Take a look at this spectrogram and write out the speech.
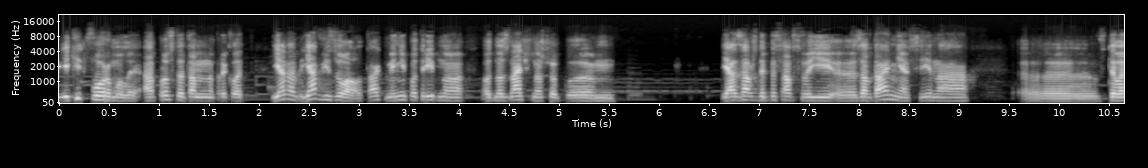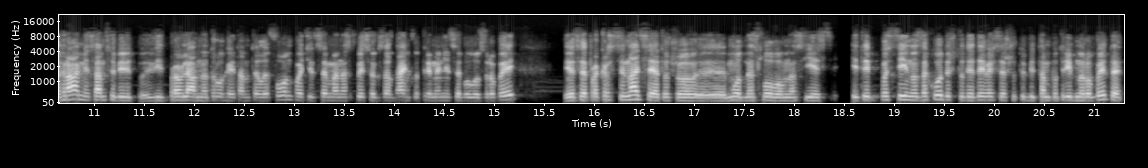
якісь формули, а просто там, наприклад, я я візуал, так мені потрібно однозначно, щоб ем, я завжди писав свої е, завдання всі на. е, В телеграмі сам собі відп- відправляв на другий там телефон. Потім це в мене список завдань, котрі мені це було зробити. І це прокрастинація, то що е, модне слово в нас є. І ти постійно заходиш туди, дивишся, що тобі там потрібно робити,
